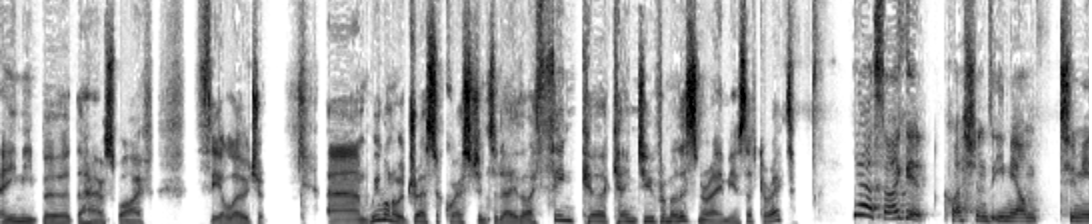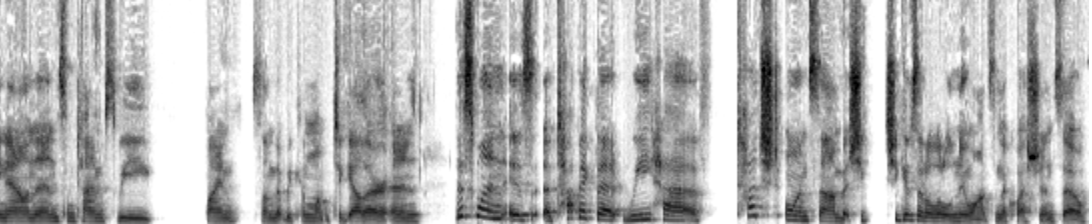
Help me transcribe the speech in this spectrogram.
Aimee Byrd, the housewife theologian. And we want to address a question today that I think uh, came to you from a listener, Aimee. Is that correct? Yeah, so I get questions emailed to me now and then. Sometimes we find some that we can lump together. And this one is a topic that we have touched on some, but she, she gives it a little nuance in the question. So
